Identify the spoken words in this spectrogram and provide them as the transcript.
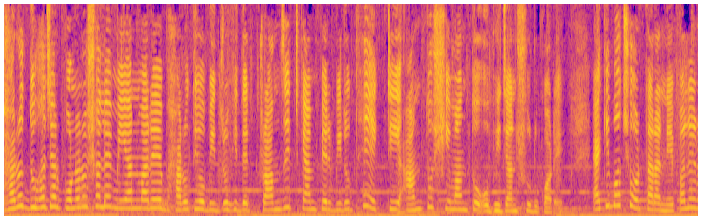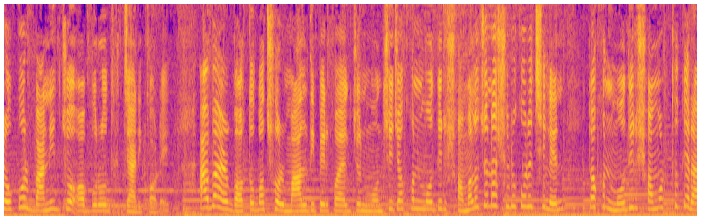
ভারত দু হাজার পনেরো সালে মিয়ানমারে ভারতীয় বিদ্রোহীদের ট্রানজিট ক্যাম্পের বিরুদ্ধে একটি আন্তঃসীমান্ত অভিযান শুরু করে। একই বছর তারা নেপালের ওপর বাণিজ্য অবরোধ জারি করে। আবার গত বছর মালদ্বীপের কয়েকজন মন্ত্রী যখন মোদির সমালোচনা শুরু করেছিলেন, তখন মোদির সমর্থকেরা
